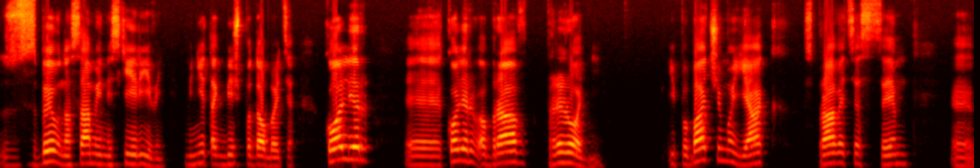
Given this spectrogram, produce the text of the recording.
збив на самий низький рівень. Мені так більш подобається. Колір, е, колір обрав природній. І побачимо, як справиться з цим е.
